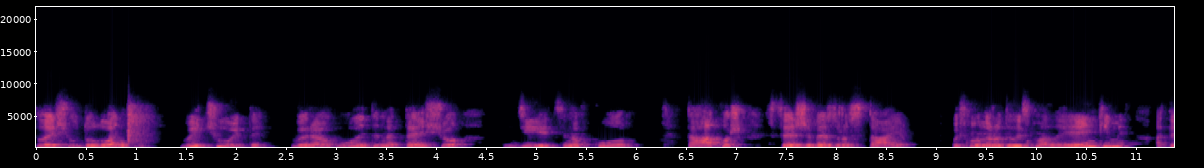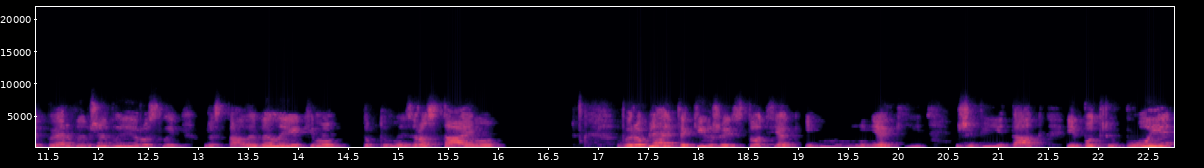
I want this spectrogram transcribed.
плещу в долоньки, ви чуєте, ви реагуєте на те, що діється навколо. Також все живе зростає. Ось ми народились маленькими, а тепер ви вже виросли, вже стали великими, тобто ми зростаємо. Виробляють таких же істот, як і ми, які живі, так, і потребує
